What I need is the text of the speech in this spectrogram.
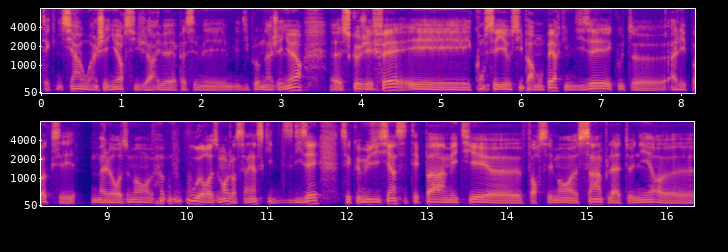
technicien ou ingénieur si j'arrivais à passer mes, mes diplômes d'ingénieur. ce que j'ai fait et conseillé aussi par mon père qui me disait écoute à l'époque c'est malheureusement ou heureusement, j'en sais rien, ce qu'il disait, c'est que musicien, c'était pas un métier euh, forcément euh, simple à tenir euh,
